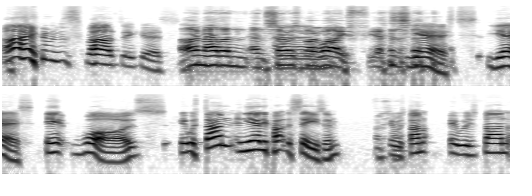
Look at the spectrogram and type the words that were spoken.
I'm Spartacus. I'm Alan, and so um, is my um, wife. Yes. yes, yes. It was. It was done in the early part of the season. Okay. It was done. It was done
